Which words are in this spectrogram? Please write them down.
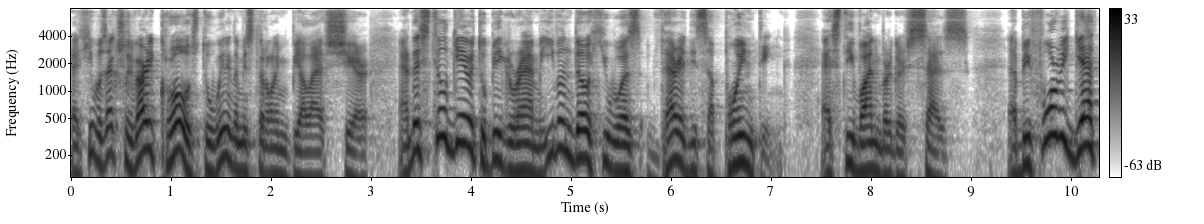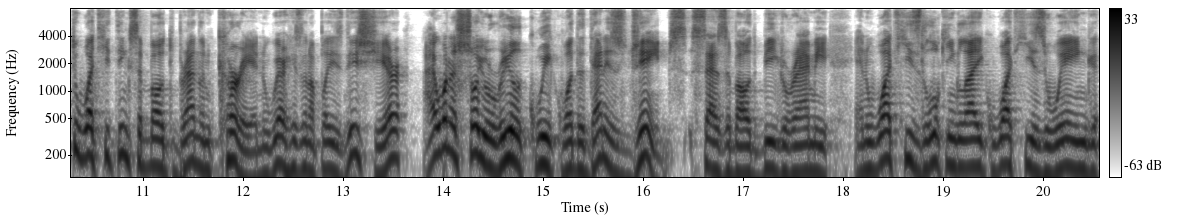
that he was actually very close to winning the Mr. Olympia last year, and they still gave it to Big Ramy even though he was very disappointing as Steve Weinberger says. Uh, before we get to what he thinks about Brandon Curry and where he's gonna play this year, I wanna show you real quick what the Dennis James says about Big Ramy and what he's looking like, what he's weighing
